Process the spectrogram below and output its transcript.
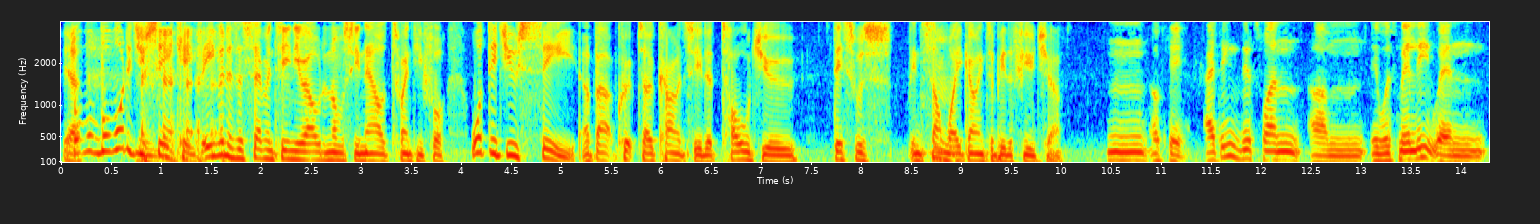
Yeah. yeah. But, but what did you see, Keith? Even as a 17 year old and obviously now 24, what did you see about cryptocurrency that told you this was in some Hmm. way going to be the future? Mm, okay, I think this one um, it was mainly when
